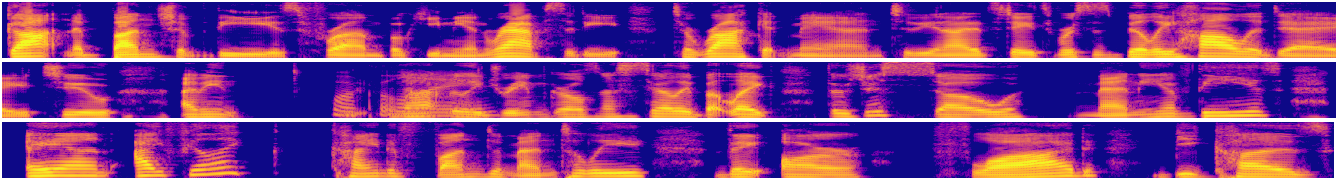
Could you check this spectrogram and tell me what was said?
gotten a bunch of these from bohemian rhapsody to rocket man to the united states versus billie holiday to i mean not really line. dream girls necessarily, but like there's just so many of these. And I feel like kind of fundamentally they are flawed because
